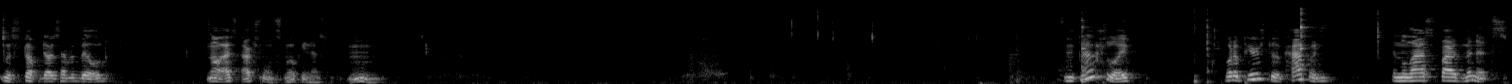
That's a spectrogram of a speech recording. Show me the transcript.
this stuff does have a build. No, that's excellent smokiness. Mmm. And actually, what appears to have happened in the last five minutes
